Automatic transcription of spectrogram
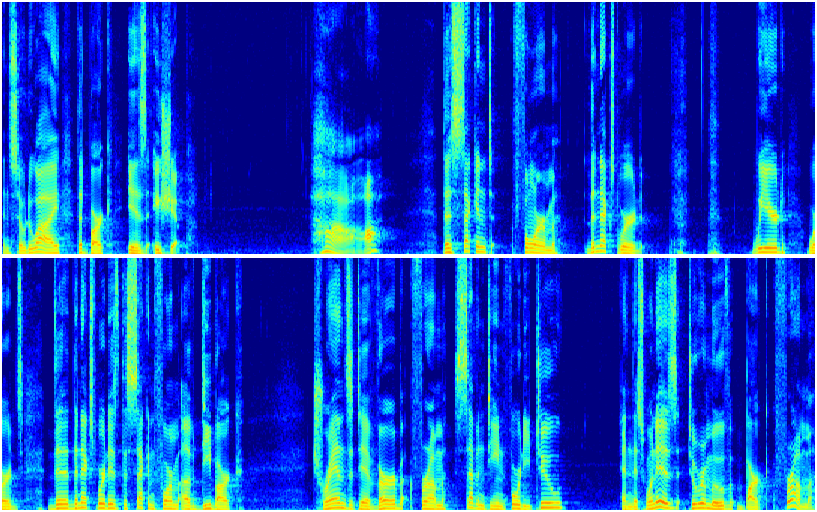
and so do I, that bark is a ship. Ha. The second form the next word weird words. The the next word is the second form of debark. Transitive verb from 1742 and this one is to remove bark from.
